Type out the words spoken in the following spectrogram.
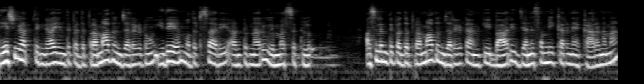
దేశవ్యాప్తంగా ఇంత పెద్ద ప్రమాదం జరగడం ఇదే మొదటిసారి అంటున్నారు విమర్శకులు. అసలు ఇంత పెద్ద ప్రమాదం జరగటానికి భారీ జన సమీకరణే కారణమా?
